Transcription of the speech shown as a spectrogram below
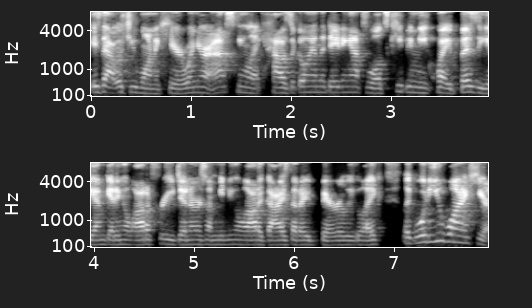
is that what you want to hear when you're asking, like, how's it going on the dating apps? Well, it's keeping me quite busy. I'm getting a lot of free dinners. I'm meeting a lot of guys that I barely like. Like, what do you want to hear?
